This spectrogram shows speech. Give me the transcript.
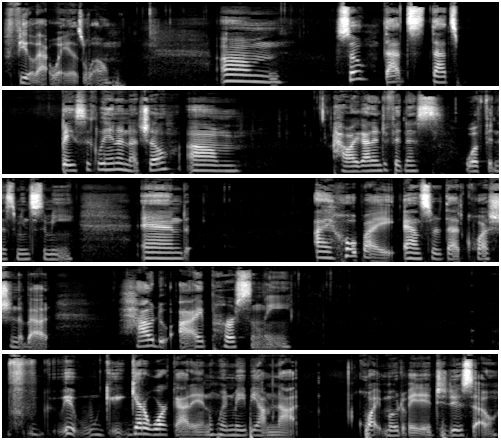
feel that way as well um so that's that's basically in a nutshell um, how I got into fitness, what fitness means to me. And I hope I answered that question about how do I personally f- get a workout in when maybe I'm not quite motivated to do so.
